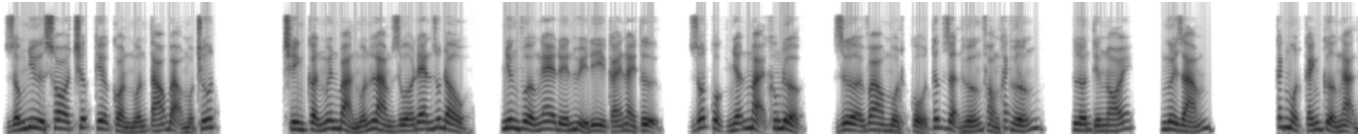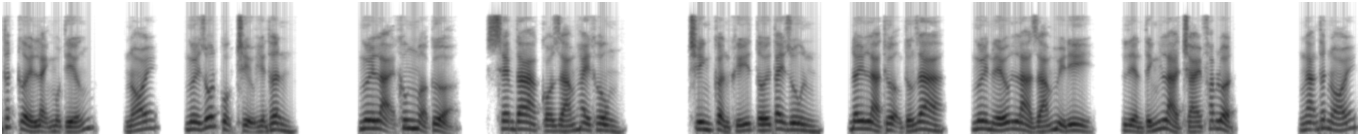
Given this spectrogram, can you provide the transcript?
giống như so trước kia còn muốn táo bạo một chút. Trình Cần nguyên bản muốn làm rùa đen rút đầu, nhưng vừa nghe đến hủy đi cái này tự, rốt cuộc nhẫn mại không được, dựa vào một cổ tức giận hướng phòng khách hướng, lớn tiếng nói, ngươi dám. Cách một cánh cửa ngạn thất cười lạnh một tiếng, nói, ngươi rốt cuộc chịu hiện thân. Ngươi lại không mở cửa, xem ta có dám hay không. Trình Cần khí tới tay run, đây là thượng tướng gia, ngươi nếu là dám hủy đi, liền tính là trái pháp luật. Ngạn thất nói,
